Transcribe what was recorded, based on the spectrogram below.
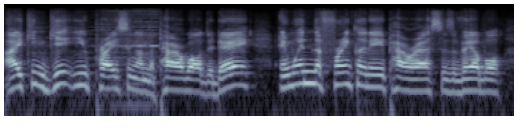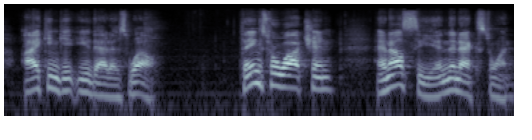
I can get you pricing on the Powerwall today, and when the Franklin aPower S is available, I can get you that as well. Thanks for watching, and I'll see you in the next one.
